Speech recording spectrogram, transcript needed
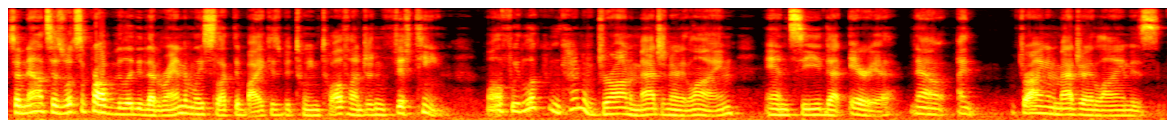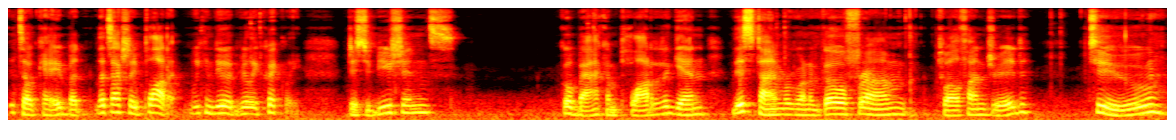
So now it says what's the probability that a randomly selected bike is between 1200 and 15 well, if we look, we can kind of draw an imaginary line and see that area. Now, I, drawing an imaginary line is it's okay, but let's actually plot it. We can do it really quickly. Distributions, go back and plot it again. This time we're going to go from 1200 to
